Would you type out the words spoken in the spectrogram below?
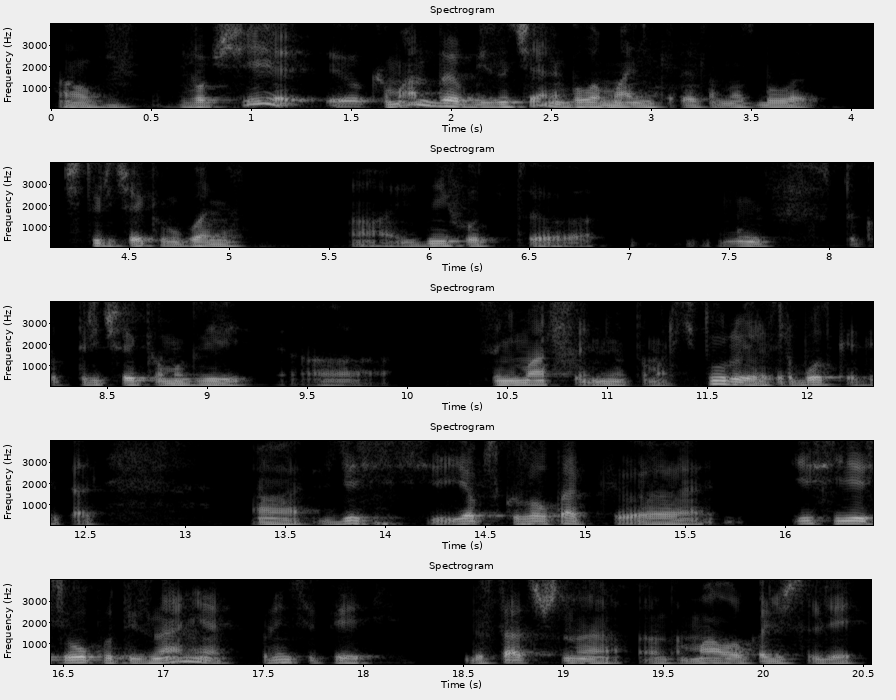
А, Вообще э, команда изначально была маленькая, да, там у нас было 4 человека буквально. А, Из них вот мы только 3 человека могли заниматься именно там архитектурой, разработкой и так далее. А, Здесь я бы сказал так, если есть опыт и знания, в принципе, достаточно а, там, малого количества людей.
